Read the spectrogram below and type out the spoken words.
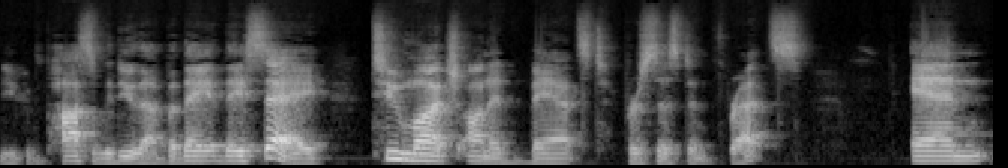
you can possibly do that, but they, they say too much on advanced persistent threats. And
